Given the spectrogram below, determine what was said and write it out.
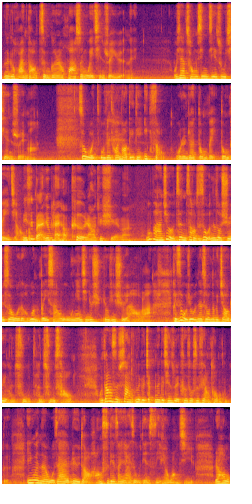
那个环岛，整个人化身为潜水员哎、我现在重新接触潜水嘛，所以我我的环岛第一天一早，我人就在东北东北角。你是本来就排好课，然后去学吗？我本来就有证照，只是我那时候学的时候，我的我很悲伤，我五年前就学就已经学好啦。可是我觉得我那时候那个教练很粗很粗糙，我当时上那个教那个潜水课的时候是非常痛苦的，因为呢我在绿岛好像四天三夜还是五天四夜，现在忘记。然后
